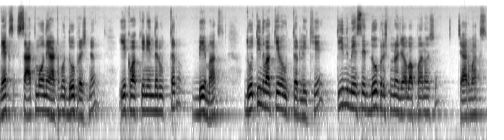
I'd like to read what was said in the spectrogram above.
નેક્સ્ટ સાતમો અને આઠમો દો પ્રશ્ન. એક વાક્યની અંદર ઉત્તર, બે માર્ક્સ. દો તીન વાક્યમાં ઉત્તર લખીએ. તીન મેસે દો પ્રશ્નોનો જવાબ આપવાનો છે, ચાર માર્ક્સ.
